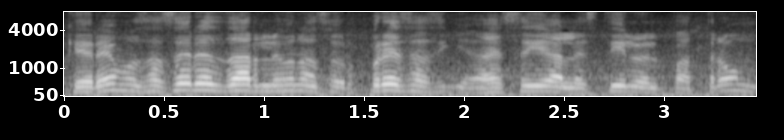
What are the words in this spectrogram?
queremos hacer es darle una sorpresa así, así al estilo del patrón.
